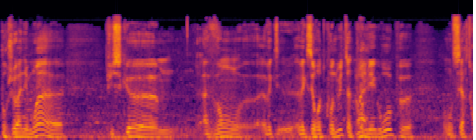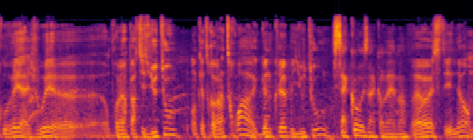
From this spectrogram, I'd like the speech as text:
pour Johan et moi, euh, puisque euh, avant, euh, avec, avec Zéro de Conduite, notre Ouais. premier groupe, euh, on s'est retrouvé à jouer euh, en première partie de U2 en 83, avec Gun Club et U2. Ça cause hein, quand même. hein. Ouais, ouais, c'était énorme,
